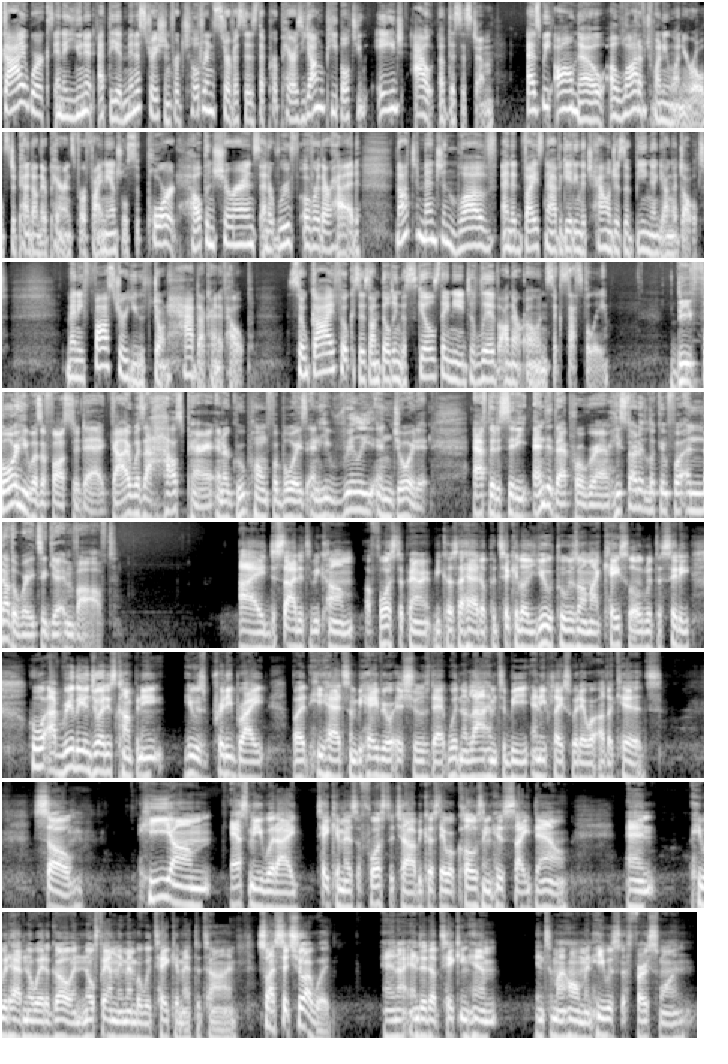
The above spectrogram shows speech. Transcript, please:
Guy works in a unit at the Administration for Children's Services that prepares young people to age out of the system. As we all know, a lot of 21 year olds depend on their parents for financial support, health insurance, and a roof over their head, not to mention love and advice navigating the challenges of being a young adult. Many foster youth don't have that kind of help. So Guy focuses on building the skills they need to live on their own successfully. Before he was a foster dad, Guy was a house parent in a group home for boys and he really enjoyed it. After the city ended that program, he started looking for another way to get involved. I decided to become a foster parent because I had a particular youth who was on my caseload with the city who I really enjoyed his company. He was pretty bright, but he had some behavioral issues that wouldn't allow him to be any place where there were other kids. So he um, asked me would I take him as a foster child because they were closing his site down and he would have nowhere to go and no family member would take him at the time. So I said, sure, I would. And I ended up taking him into my home and he was the first one.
